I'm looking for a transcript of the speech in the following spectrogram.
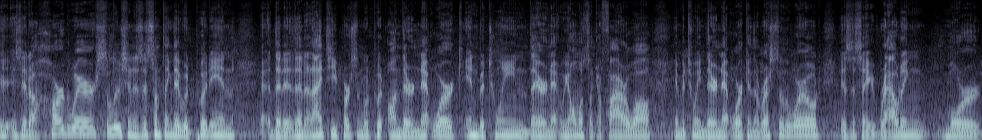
is it a hardware solution? Is this something they would put in uh, that that an IT person would put on their network in between their net, we almost like a firewall in between their network and the rest of the world? Is this a routing more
